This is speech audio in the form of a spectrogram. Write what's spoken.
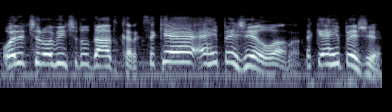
Ou ele tirou 20 do dado, cara. Isso aqui é RPG, Alan. Isso aqui é RPG.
